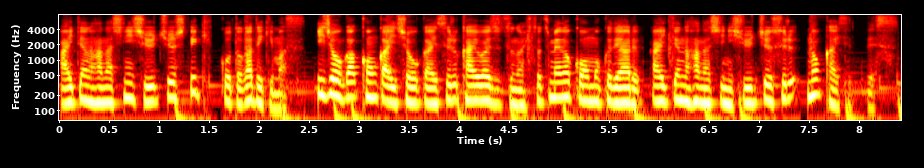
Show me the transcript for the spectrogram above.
相手の話に集中して聞くことができます。以上が今回紹介する会話術の1つ目の項目である相手の話に集中するの解説です。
